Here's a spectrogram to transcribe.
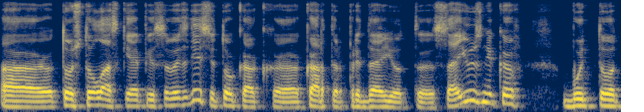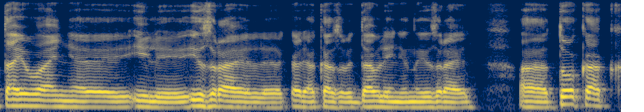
А, то, что Ласки описывает здесь, и то, как э, Картер предает э, союзников, будь то Тайвань э, или Израиль, или оказывает давление на Израиль, а, то, как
